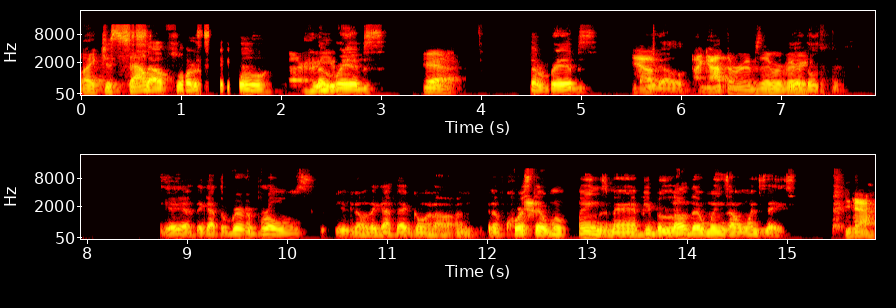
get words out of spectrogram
Like just South South Florida staple. The you, ribs. Yeah. The ribs. Yeah. You know. I got the ribs. They were very yeah, those, yeah, yeah. They got the rib rolls. You know, they got that going on. And of course their wings, man. People love their wings on Wednesdays. Yeah.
